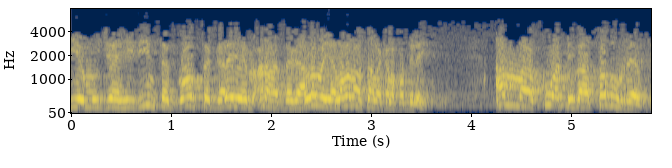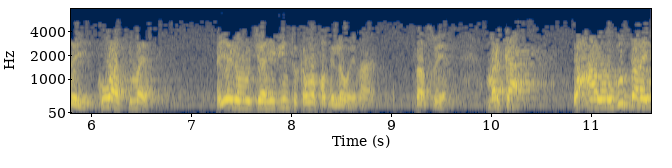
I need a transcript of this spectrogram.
iyo mujaahidiinta goobta galay ee macnaha dagaalamaya labadaasaa la kala fadilaya amaa kuwa dhibaatadu reebtay kuwaasi maya. Iyaga mujaahidiintu kama fadilo wey maana. Saas weyaan marka waxaa lagu daray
